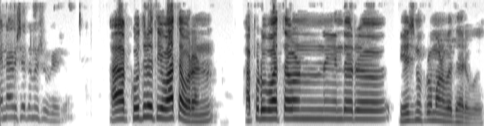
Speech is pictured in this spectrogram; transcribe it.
એના વિશે તમે શું કહેશો? આ કુદરતી વાતાવરણ આપણું વાતાવરણની અંદર ભેજનું પ્રમાણ વધારે હોય.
